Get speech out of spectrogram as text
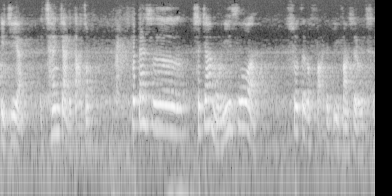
以及啊参加的大众。不但是释迦牟尼佛啊说这个法的地方是如此，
